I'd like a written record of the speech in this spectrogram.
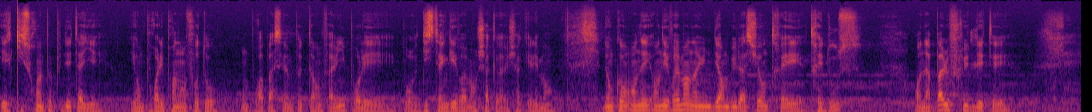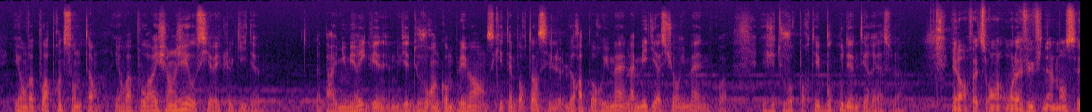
et qui seront un peu plus détaillés. Et on pourra les prendre en photo. On pourra passer un peu de temps en famille pour, les, pour distinguer vraiment chaque, chaque élément. Donc on est, on est vraiment dans une déambulation très, très douce. On n'a pas le flux de l'été et on va pouvoir prendre son temps et on va pouvoir échanger aussi avec le guide. L'appareil numérique vient, vient, toujours en complément. Ce qui est important, c'est le, rapport humain, la médiation humaine. Quoi. Et j'ai toujours porté beaucoup d'intérêt à cela. Et alors en fait, on, l'a vu finalement, c'est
